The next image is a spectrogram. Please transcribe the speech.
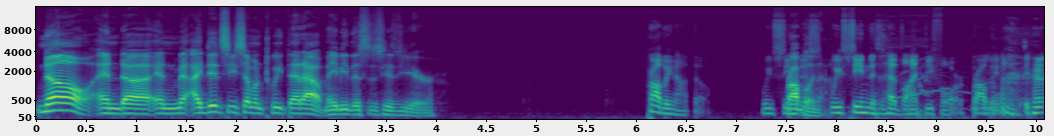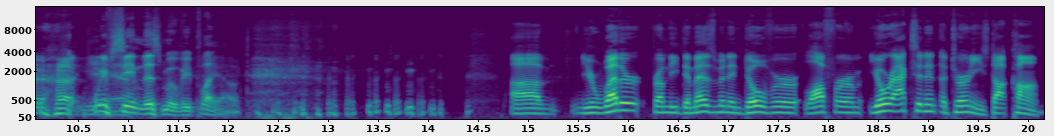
No, and uh, and I did see someone tweet that out. Maybe this is his year. Probably not, though. We've seen Probably this. not. We've seen this headline before. Probably not. Yeah. We've seen this movie play out. Um, your weather from the Demesman and Dover law firm, youraccidentattorneys.com.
